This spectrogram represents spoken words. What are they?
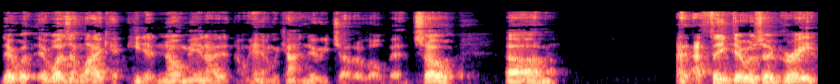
there was it wasn't like he didn't know me and I didn't know him. We kind of knew each other a little bit. So um, I, I, think there was a great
